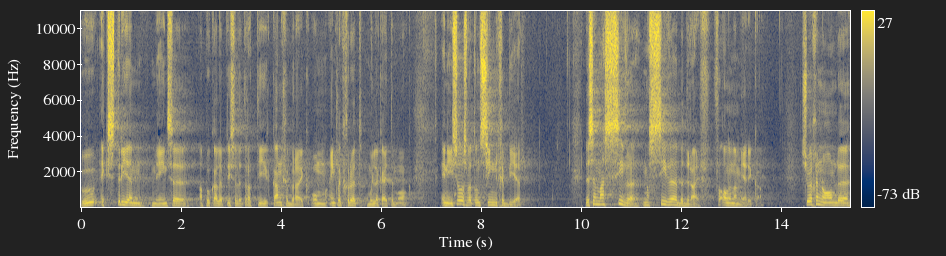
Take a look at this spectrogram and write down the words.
hoe ekstreem mense apokaliptiese literatuur kan gebruik om eintlik groot moeilikheid te maak. En hieso is wat ons sien gebeur. Dis 'n massiewe, massiewe bedryf veral in Amerika. Sogenaamde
